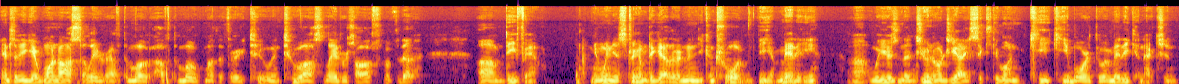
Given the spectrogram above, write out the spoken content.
And so you get one oscillator off the Moog, off the Moog Mother 32 and two oscillators off of the um, DFAM. And when you string them together and then you control it via MIDI, uh, we're using the Juno GI61 key keyboard through a MIDI connection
